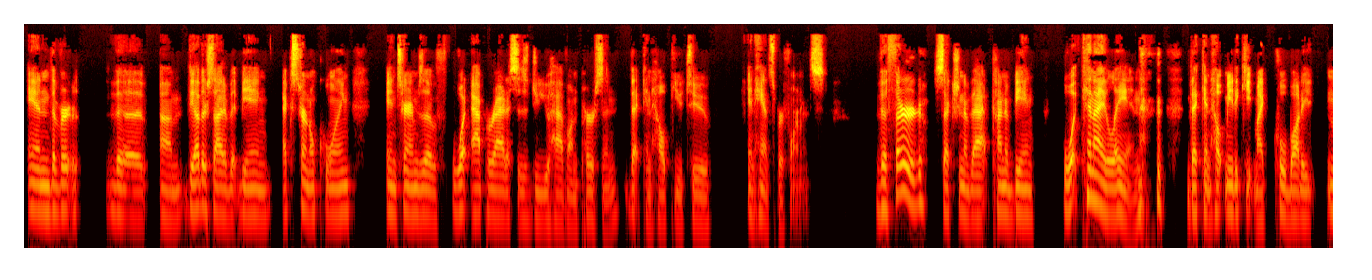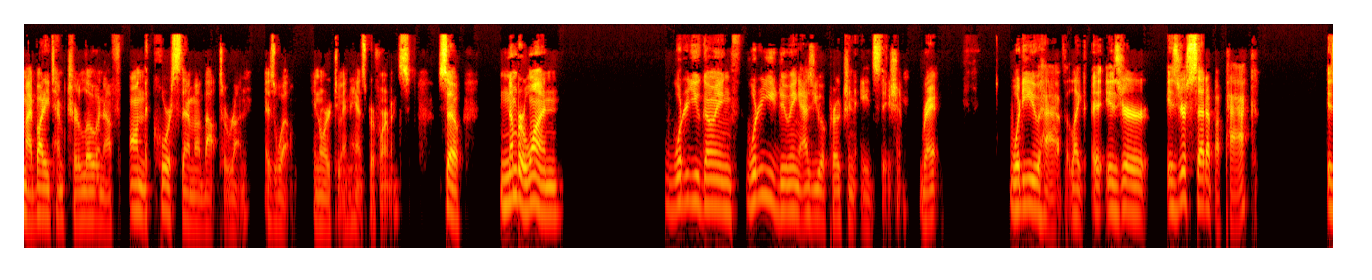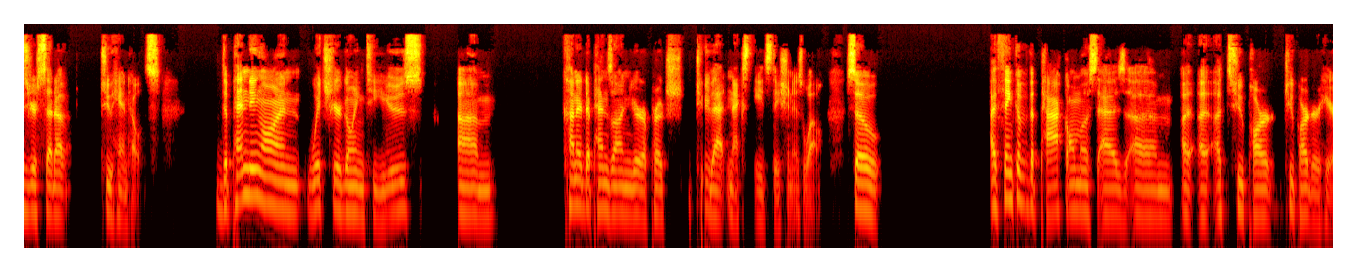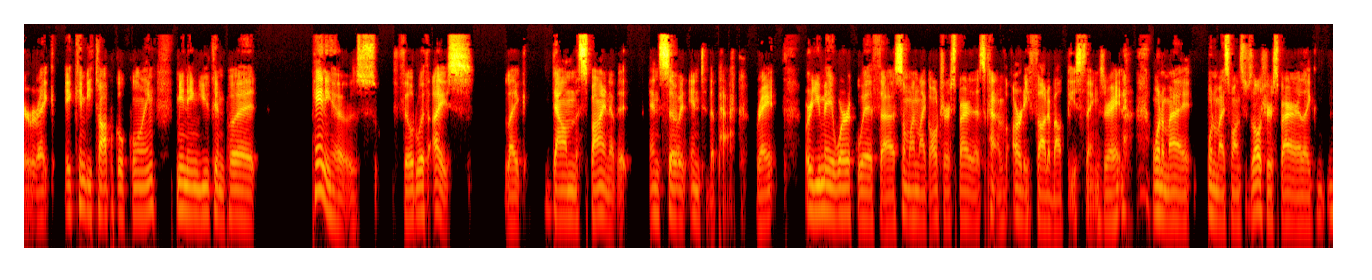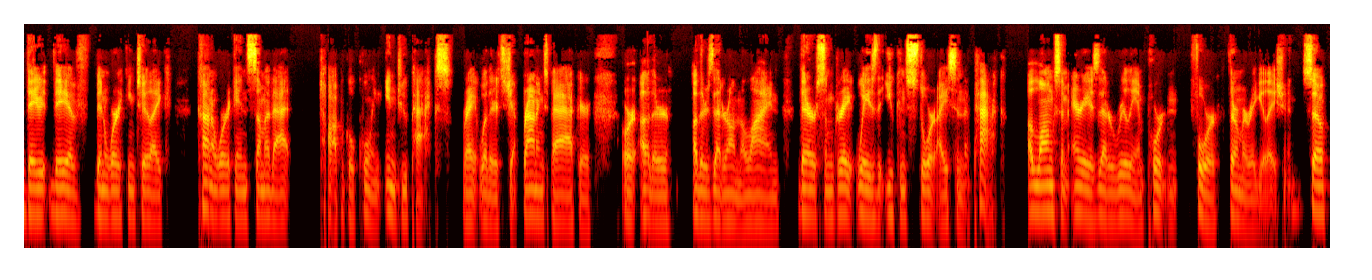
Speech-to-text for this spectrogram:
and the ver- the um, the other side of it being external cooling in terms of what apparatuses do you have on person that can help you to enhance performance. The third section of that kind of being what can I lay in that can help me to keep my cool body, my body temperature low enough on the course that I'm about to run as well in order to enhance performance. So, number one, what are you going, what are you doing as you approach an aid station, right? What do you have? Like, is your, is your setup a pack? Is your setup two handhelds? Depending on which you're going to use, um, kind of depends on your approach to that next aid station as well. So I think of the pack almost as um, a, a two part two parter here, right? It can be topical cooling, meaning you can put pantyhose filled with ice, like down the spine of it, and sew it into the pack, right? Or you may work with uh, someone like UltrAspire that's kind of already thought about these things, right? One of my one of my sponsors, UltrAspire, like they they have been working to like kind of work in some of that topical cooling into packs, right? Whether it's Jeff Browning's pack or or other others that are on the line, there are some great ways that you can store ice in the pack along some areas that are really important for thermoregulation. So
